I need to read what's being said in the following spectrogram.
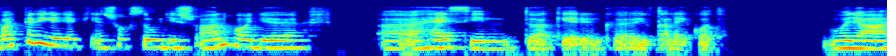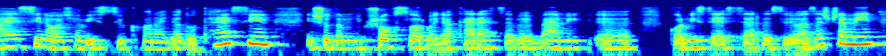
vagy pedig egyébként sokszor úgy is van, hogy a helyszíntől kérünk jutalékot hogy a helyszíne, hogyha visszük, van egy adott helyszín, és oda mondjuk sokszor, vagy akár egyszer, vagy bármikor viszi egy szervező az eseményt,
